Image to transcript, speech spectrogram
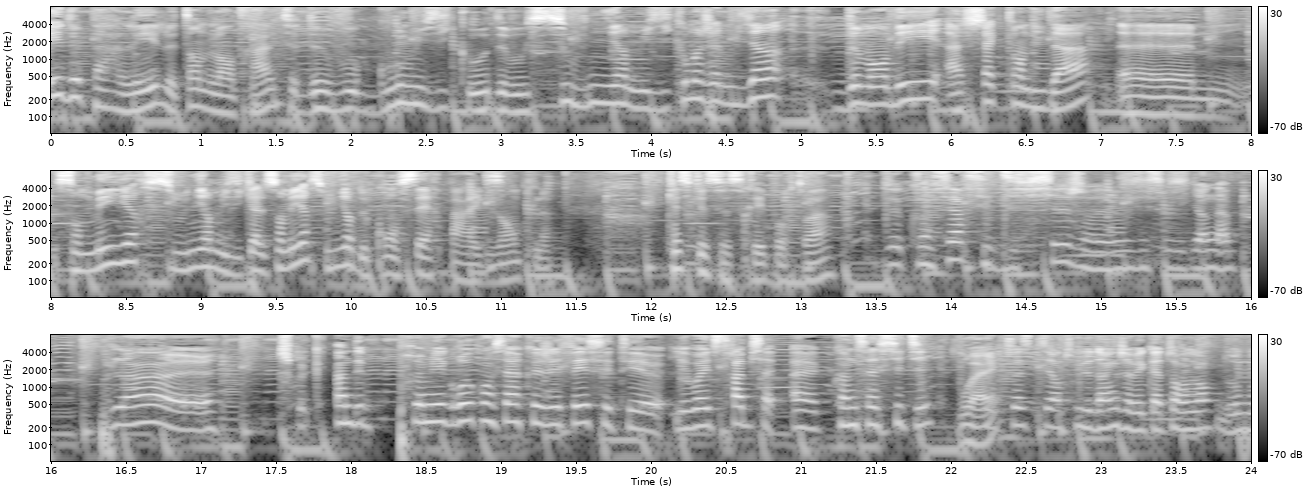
et de parler, le temps de l'entracte, de vos goûts musicaux, de vos souvenirs musicaux. Moi, j'aime bien euh, demander à chaque candidat euh, son meilleur souvenir musical, son meilleur souvenir de concert, par exemple. Qu'est-ce que ce serait pour toi? De concert, c'est difficile. Il y en a plein. euh, je crois qu'un des premiers gros concerts que j'ai fait, c'était euh, les White Straps à, Kansas City. Ouais. Donc ça, c'était un truc de dingue. J'avais 14 ans, donc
